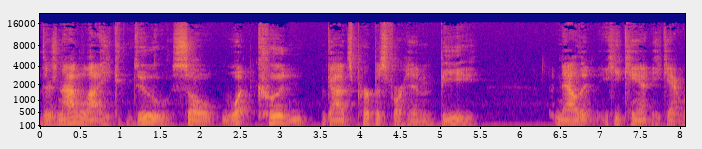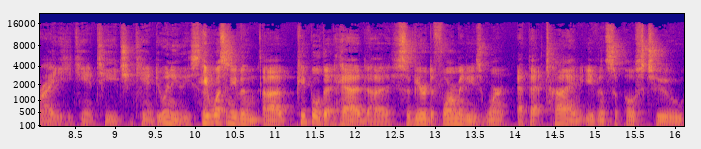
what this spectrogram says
There's not a lot he can do. So, what could God's purpose for him be now that he can't he can't write he can't teach he can't do any of these things. he wasn't even uh, people that had uh, severe deformities weren't at that time even supposed to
